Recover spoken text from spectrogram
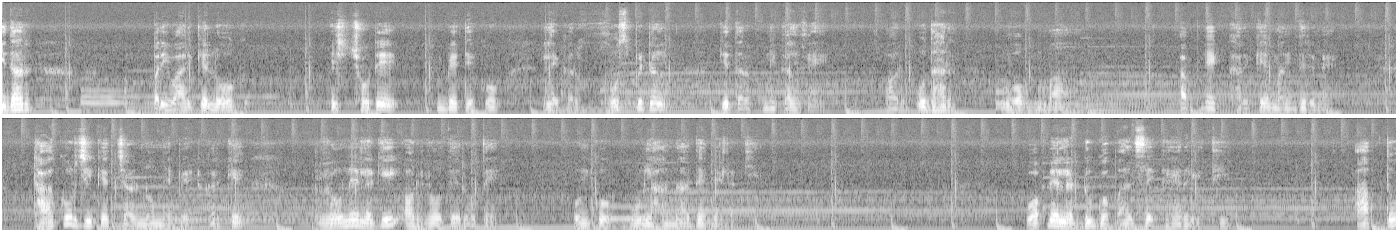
इधर परिवार के लोग इस छोटे बेटे को लेकर हॉस्पिटल की तरफ़ निकल गए और उधर वो माँ अपने घर के मंदिर में ठाकुर जी के चरणों में बैठ करके रोने लगी और रोते रोते उनको उल्हाना देने लगी। वो अपने लड्डू गोपाल से कह रही थी, आप तो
